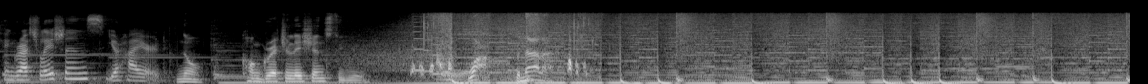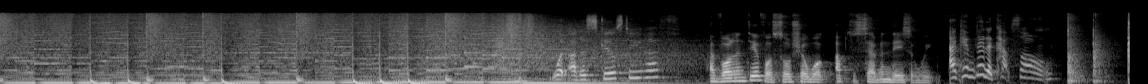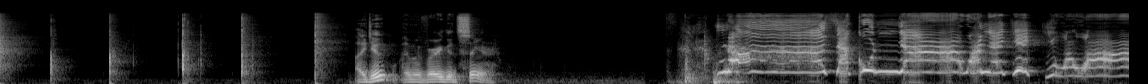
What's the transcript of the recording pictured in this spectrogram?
Congratulations, you're hired. No, congratulations to you. Wow, banana. What other skills do you have? I volunteer for social work up to 7 days a week. I can play the cup song. I do. I'm a very good singer. なあさくにゃわねききわわ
